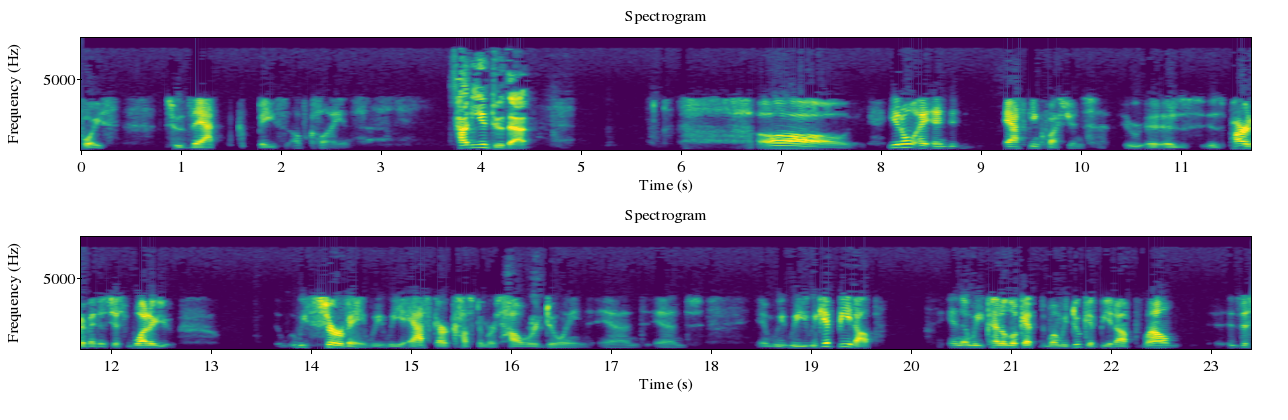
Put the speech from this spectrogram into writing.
choice to that base of clients. How do you do that? Oh, you know, and asking questions is is part of it. Is just what are you? We survey. We we ask our customers how we're doing, and and and we we, we get beat up, and then we kind of look at when we do get beat up. Well, is this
